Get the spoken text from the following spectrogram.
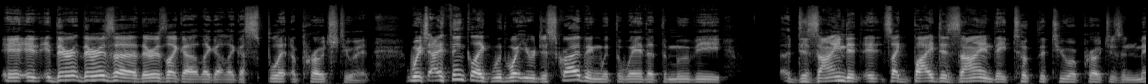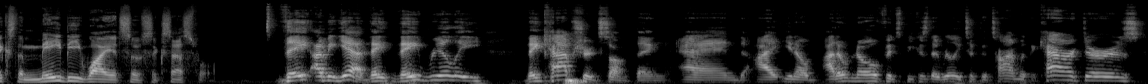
it, it, there there is a there is like a like a like a split approach to it, which I think like with what you were describing with the way that the movie uh, designed it, it's like by design they took the two approaches and mixed them. Maybe why it's so successful. they i mean yeah they they really they captured something and i you know i don't know if it's because they really took the time with the characters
